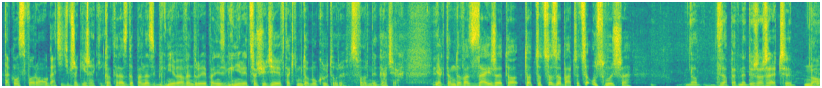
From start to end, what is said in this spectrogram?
taką sforą ogacić brzegi rzeki. To teraz do pana Zbigniewa wędruję. Panie Zbigniewie, co się dzieje w takim domu kultury w Sfornych Gaciach? Jak tam do was zajrzę, to, to, to co zobaczę, co usłyszę? No, zapewne dużo rzeczy. No.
